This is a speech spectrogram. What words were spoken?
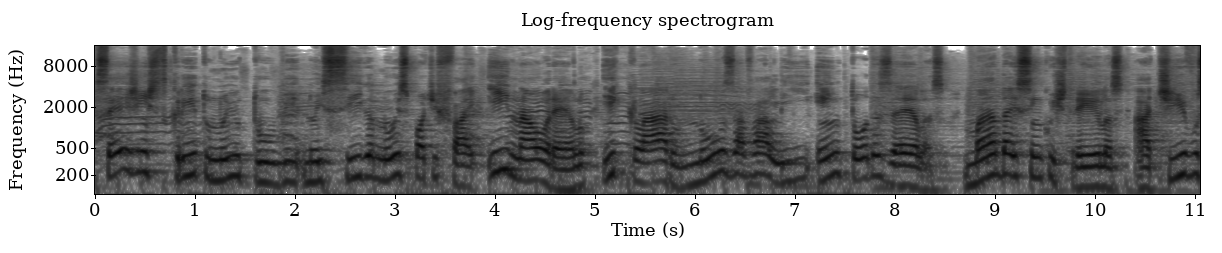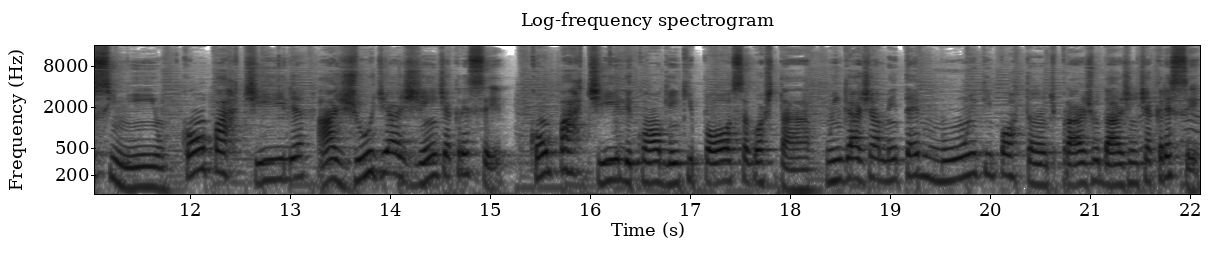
seja inscrito no YouTube, nos siga no Spotify e na Aurelo e claro, nos avalie em todas elas. Manda as cinco estrelas, ativa o sininho, compartilha, ajude a gente a crescer. Compartilhe com alguém que possa gostar. O engajamento é muito importante para ajudar a gente a crescer.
